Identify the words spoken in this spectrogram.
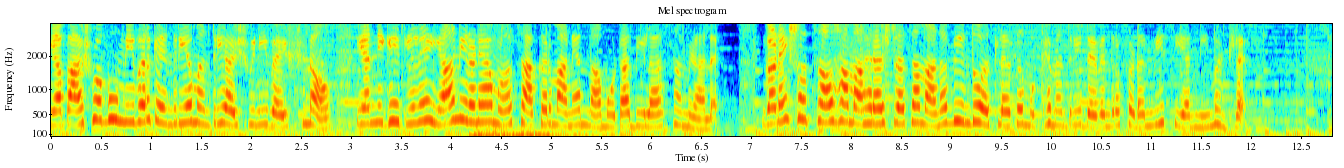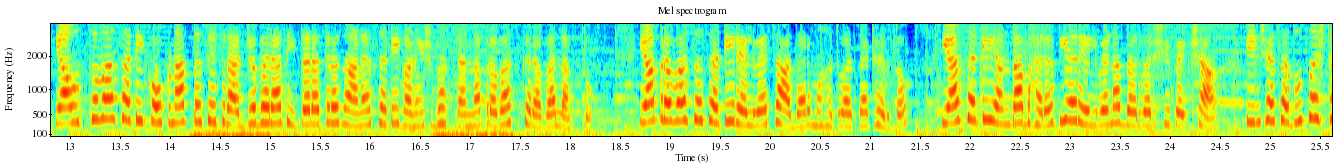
या पार्श्वभूमीवर केंद्रीय मंत्री अश्विनी वैष्णव यांनी घेतलेल्या या निर्णयामुळे चाकरमान्यांना मोठा दिलासा मिळालाय. गणेशोत्सव हा महाराष्ट्राचा मानबिंदू असल्याचं मुख्यमंत्री देवेंद्र फडणवीस यांनी म्हटलंय. या उत्सवासाठी कोकणात तसेच राज्यभरात इतरत्र जाण्यासाठी गणेश भक्तांना प्रवास करावा लागतो. या प्रवासासाठी रेल्वेचा आधार महत्त्वाचा ठरतो. यासाठी यंदा भारतीय रेल्वेनं दरवर्षीपेक्षा तीनशे सदुसष्ट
